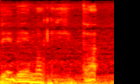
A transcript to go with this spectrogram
手で巻きた。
